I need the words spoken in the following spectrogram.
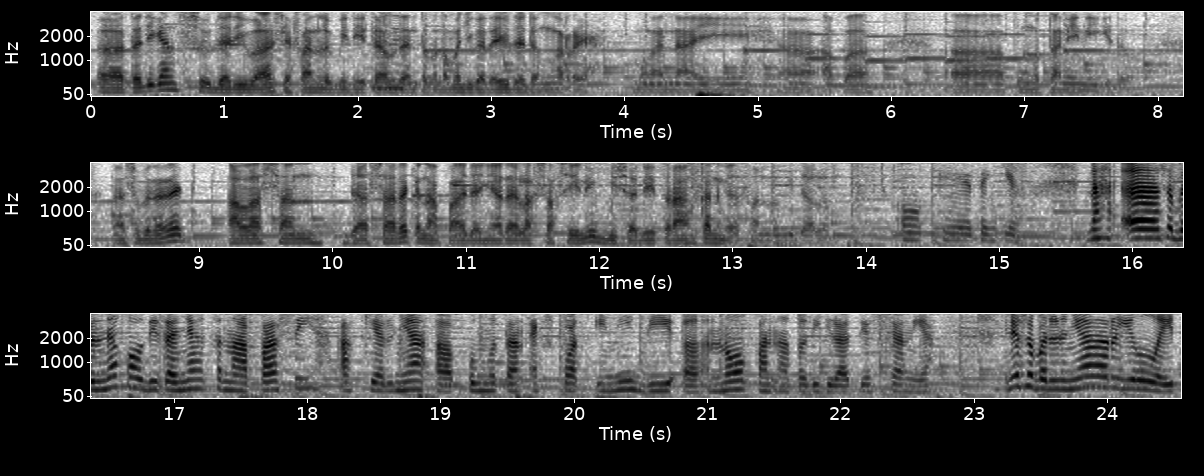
Uh, tadi kan sudah dibahas Evan lebih detail hmm. dan teman-teman juga tadi udah denger ya mengenai uh, apa uh, pungutan ini gitu. Nah sebenarnya alasan dasarnya kenapa adanya relaksasi ini bisa diterangkan nggak Van lebih dalam? Oke, okay, thank you. Nah, uh, sebenarnya kalau ditanya kenapa sih akhirnya uh, pungutan ekspor ini di uh, nolkan atau digratiskan ya? Ini sebenarnya relate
